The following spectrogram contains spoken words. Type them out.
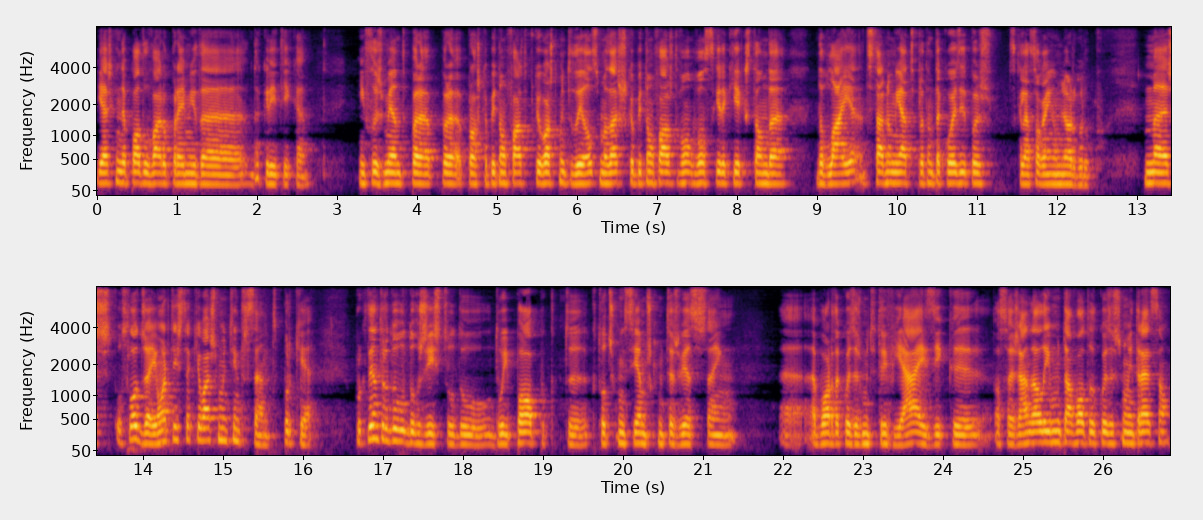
e acho que ainda pode levar o prémio da, da crítica. Infelizmente para, para, para os Capitão Fausto, porque eu gosto muito deles, mas acho que os Capitão Fausto vão, vão seguir aqui a questão da, da Blaia, de estar nomeados para tanta coisa e depois se calhar só ganham o melhor grupo. Mas o Slow J é um artista que eu acho muito interessante. Porquê? Porque dentro do, do registro do, do hip hop que, que todos conhecemos, que muitas vezes tem, uh, aborda coisas muito triviais e que, ou seja, anda ali muito à volta de coisas que não interessam.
